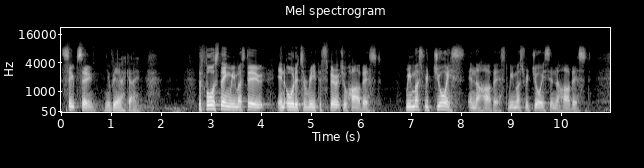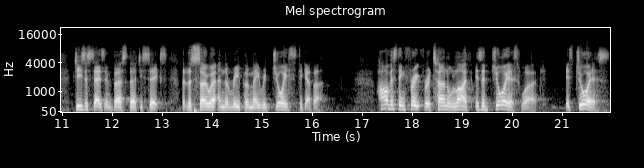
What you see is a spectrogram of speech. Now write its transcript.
Soup soon, you'll be okay. The fourth thing we must do in order to reap a spiritual harvest we must rejoice in the harvest. We must rejoice in the harvest. Jesus says in verse 36 that the sower and the reaper may rejoice together. Harvesting fruit for eternal life is a joyous work. It's joyous.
